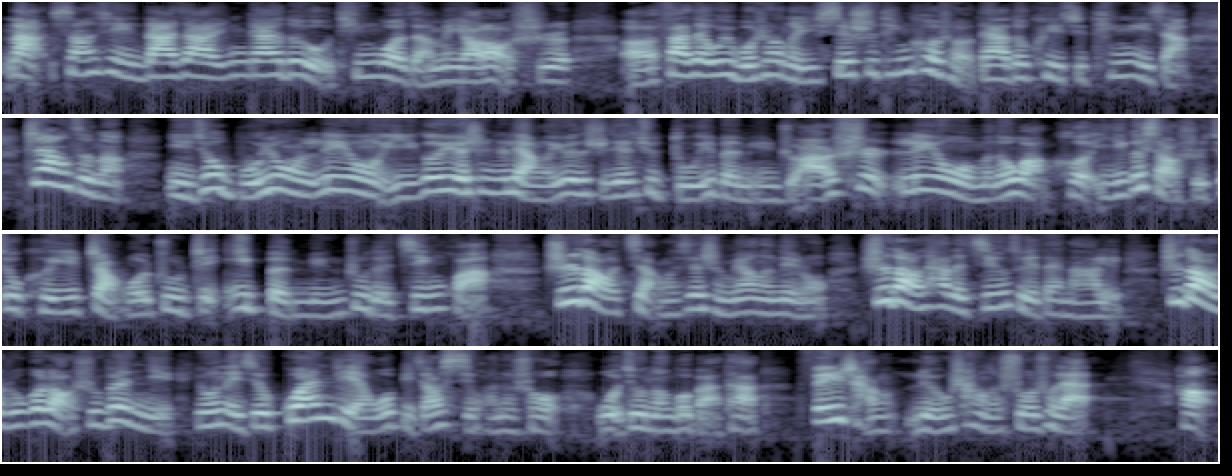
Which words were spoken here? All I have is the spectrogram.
那相信大家应该都有听过咱们姚老师呃发在微博上的一些试听课程，大家都可以去听一下。这样子呢，你就不用利用一个月甚至两个月的时间去读一本名著，而是利用我们的网课，一个小时就可以掌握住这一本名著的精华，知道讲了些什么样的内容，知道它的精髓在哪里，知道如果老师问你有哪些观点我比较喜欢的时候，我就能够把它非常流畅的说出来。好。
